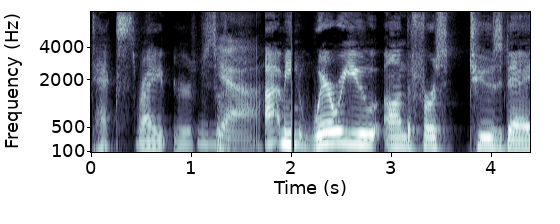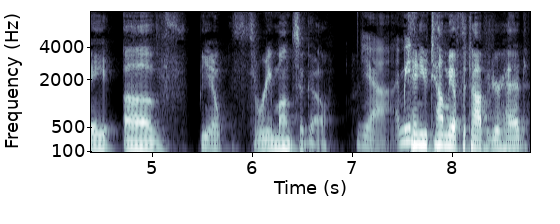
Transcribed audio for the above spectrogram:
texts, right? Your social- Yeah. I mean, where were you on the first Tuesday of, you know, three months ago? Yeah. I mean, Can you tell me off the top of your head?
